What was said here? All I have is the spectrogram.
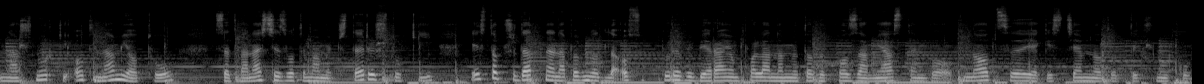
na sznurki od namiotu. Za 12 zł mamy 4 sztuki. Jest to przydatne na pewno dla osób, które wybierają pola namiotowe poza miastem, bo w nocy, jak jest ciemno, to tych sznurków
